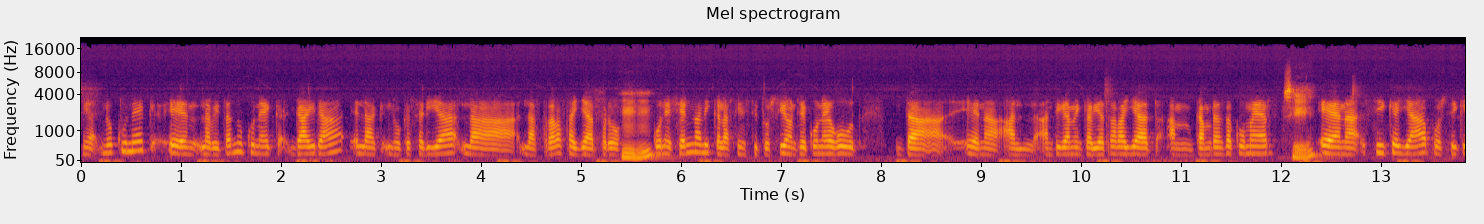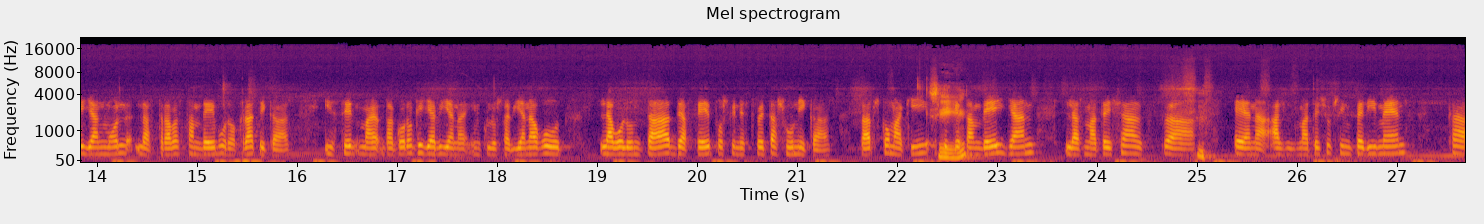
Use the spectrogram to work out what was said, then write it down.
Mira, no conec, eh, la veritat no conec gaire la, el que seria la, les traves allà, però uh mhm. -huh. coneixent una mica les institucions, he conegut de, en, el, antigament que havia treballat amb cambres de comerç, sí, en, sí que hi ha, pues, sí que hi ha molt les traves també burocràtiques. I sí, recordo que hi havia, inclús havien hagut la voluntat de fer pues, finestretes úniques, saps? Com aquí, sí. que també hi ha les mateixes, eh, en, els mateixos impediments que,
